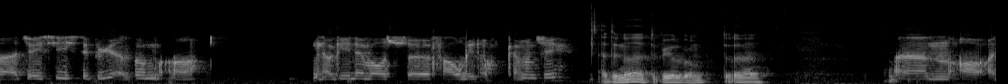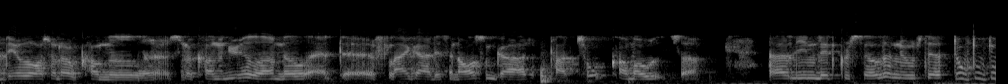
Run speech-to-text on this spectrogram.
var JC's debutalbum og nok en af vores øh, favoritter, kan man sige. er det noget af et debutalbum? Det der... Um, og, og derudover så er der jo kommet, uh, så er der kommet nyheder med, at uh, Fly Guard is an Awesome Guard part 2 kommer ud, så der er lige en lidt Griselda news der. Du, du, du,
